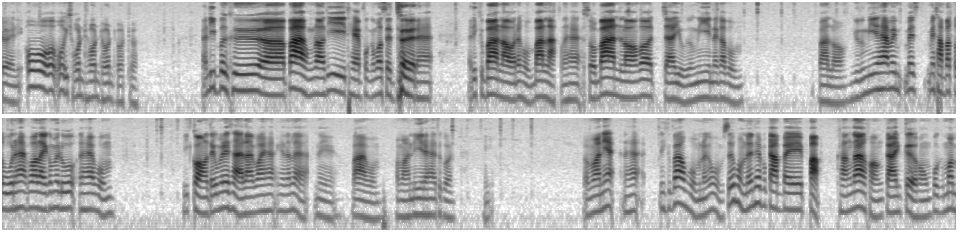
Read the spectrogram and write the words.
ด้วยอันนี้ โอ้โอ้ยชนชนชนชนชนอันนี้ก็คือเอ่อบ้านของเราที่แทนโปเกมอนเซ็นเตอร์นะฮะอันนี้คือบ้านเรานะผมบ้านหลักนะฮะส่วนบ้านรองก็จะอยู่ตรงนี้นะครับผม บ้านรองอยู่ตรงนี้นะฮะไม่ไม่ไม่ทำประตูนะฮะเพราะอะไรก็ไม่รู้นะฮะผมมีกล่องแต่ก็ไม่ได้ใส่อะไรไว้ฮะแค่นั้นแหละนี่บ้านผมประมาณนี้นะฮะทุกคนประมาณเนี้ยนะฮะ นี่คือบ้านของผมนะครับผม ซึ่งผมได้เทศกาลไปปรับทางด้านของการเกิดของโปเกมอน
